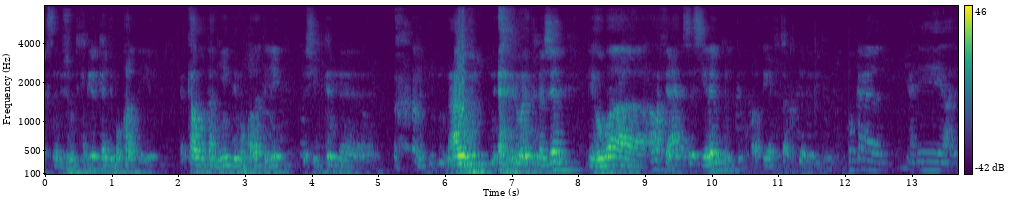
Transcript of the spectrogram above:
خصنا مجهود كبير كديمقراطيين كوطنيين ديمقراطيين باش يمكن آه، نعاودوا نأهلوا هذا المجال اللي هو رافعه أساسية لا يمكن الديمقراطيه أن تتقدم بدونه. يعني عدد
